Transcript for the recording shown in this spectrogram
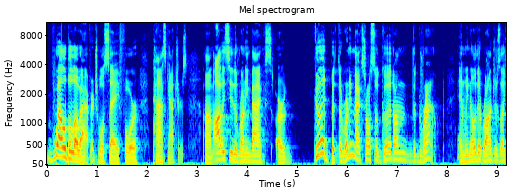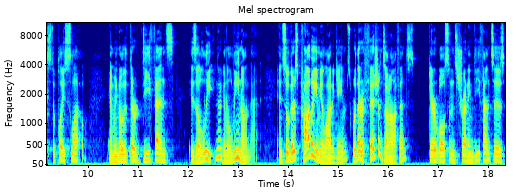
well below average, we'll say, for pass catchers. Um, obviously, the running backs are good, but the running backs are also good on the ground. And we know that Rodgers likes to play slow. And we know that their defense is elite, and they're going to lean on that. And so there's probably going to be a lot of games where they're efficient on offense. Garrett Wilson's shredding defenses.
